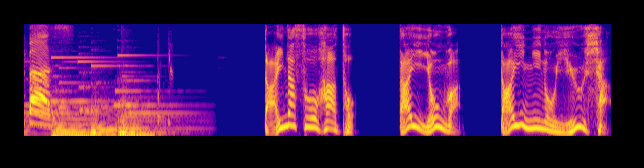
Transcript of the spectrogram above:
ビバスダイナソーハート。第4話。第2の勇者。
